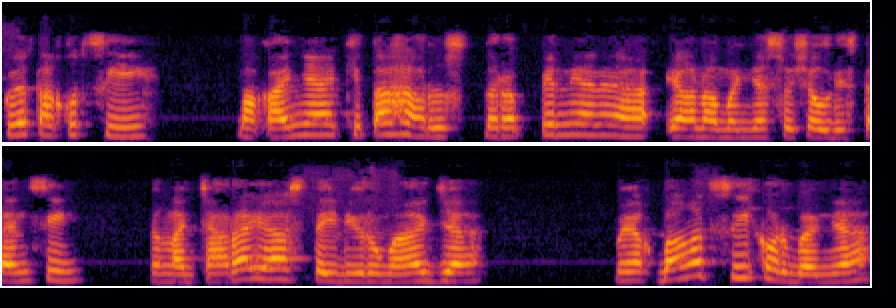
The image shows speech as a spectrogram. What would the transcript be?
gue takut sih. Makanya kita harus terapin yang, yang namanya social distancing. Dengan cara ya stay di rumah aja. Banyak banget sih korbannya.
